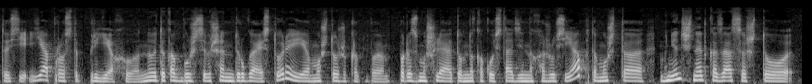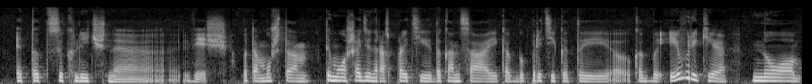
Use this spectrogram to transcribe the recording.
То есть я просто приехала. Но это как бы уже совершенно другая история. Я, может, тоже как бы поразмышляю о том, на какой стадии нахожусь я, потому что мне начинает казаться, что это цикличная вещь, потому что ты можешь один раз пройти до конца и как бы прийти к этой э, как бы эврике, но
